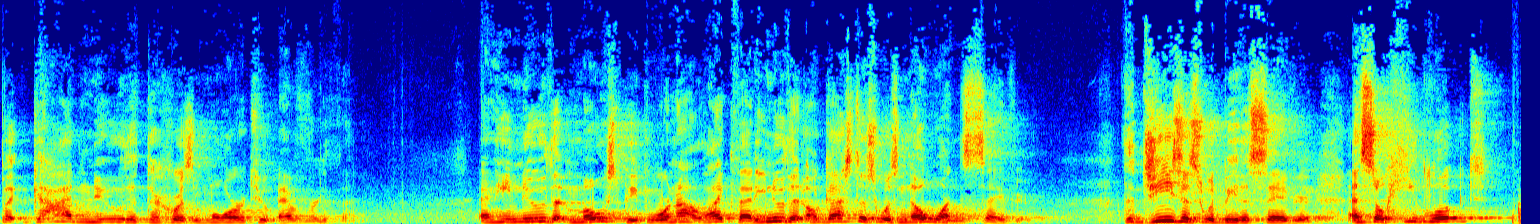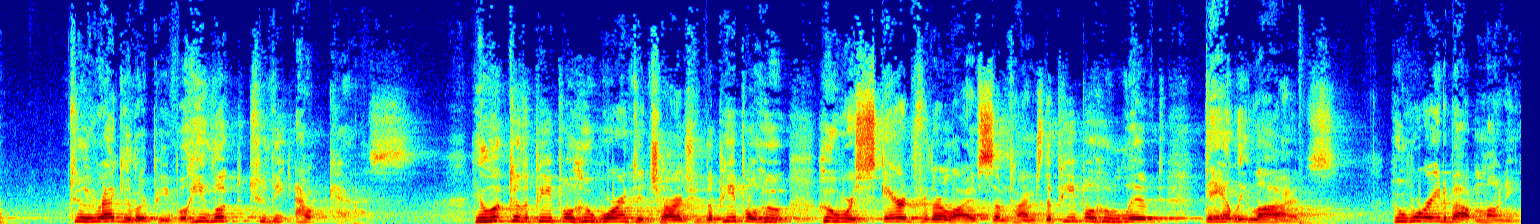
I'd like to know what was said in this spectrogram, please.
But God knew that there was more to everything. And he knew that most people were not like that. He knew that Augustus was no one's Savior, that Jesus would be the Savior. And so he looked to the regular people, he looked to the outcasts. He looked to the people who weren't in charge, the people who, who were scared for their lives sometimes, the people who lived daily lives, who worried about money,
